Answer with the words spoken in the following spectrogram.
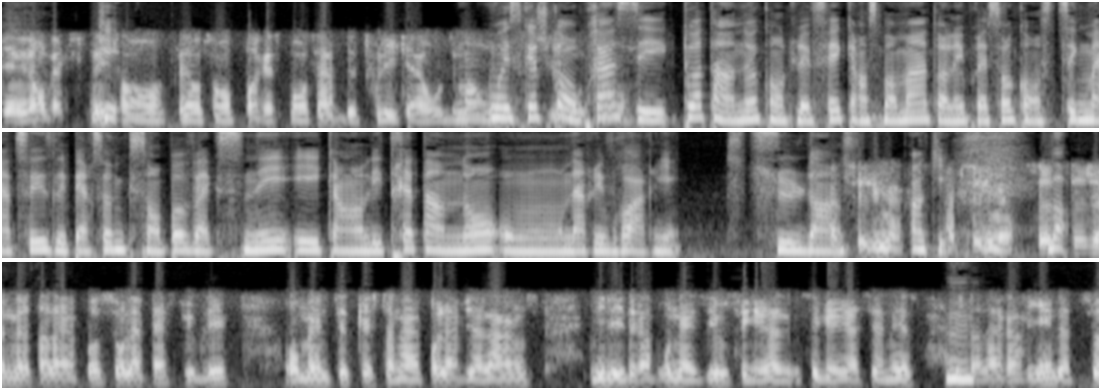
Les non-vaccinés Ok. sont, sont pas responsables de tous les chaos du monde. Oui, ce que je comprends, c'est que toi, t'en as contre le fait qu'en ce moment, t'as l'impression qu'on stigmatise les personnes qui sont pas vaccinées et qu'en les traitant de non, on n'arrivera à rien. Dans... Absolument. OK. Absolument. Ça, Bon. ça, je ne le tolère pas. Sur la place publique, au même titre que je tolère pas la violence, ni les drapeaux nazis ou ségré- ségrégationnistes, je Mm. tolère rien de ça.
